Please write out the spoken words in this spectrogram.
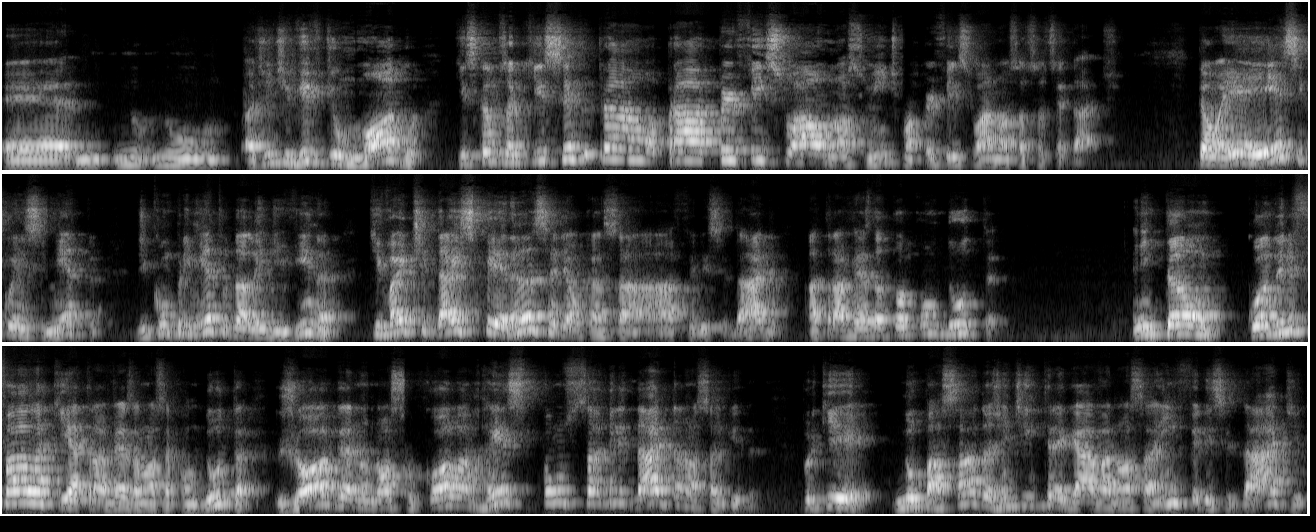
é, no, no, a gente vive de um modo que estamos aqui sempre para aperfeiçoar o nosso íntimo, aperfeiçoar a nossa sociedade. Então, é esse conhecimento de cumprimento da lei divina que vai te dar esperança de alcançar a felicidade através da tua conduta. Então, quando ele fala que através da nossa conduta, joga no nosso colo a responsabilidade da nossa vida. Porque no passado a gente entregava a nossa infelicidade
